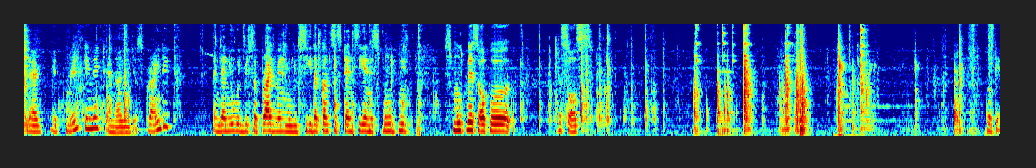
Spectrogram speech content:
I'll add bit milk in it and I will just grind it. And then you will be surprised when you will see the consistency and smoothness smoothness of uh, the sauce. Okay.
